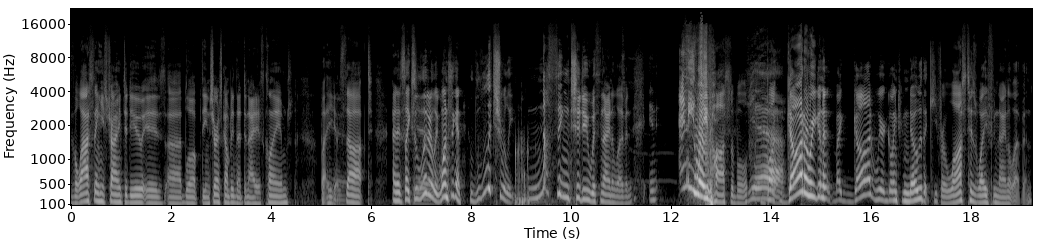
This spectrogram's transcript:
the last thing he's trying to do is uh blow up the insurance company that denied his claims but he gets stopped and it's like so Yeah. literally once again literally nothing to do with 9-11 in any way possible Yeah. but god are we gonna by god we're going to know that kiefer lost his wife in 9-11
